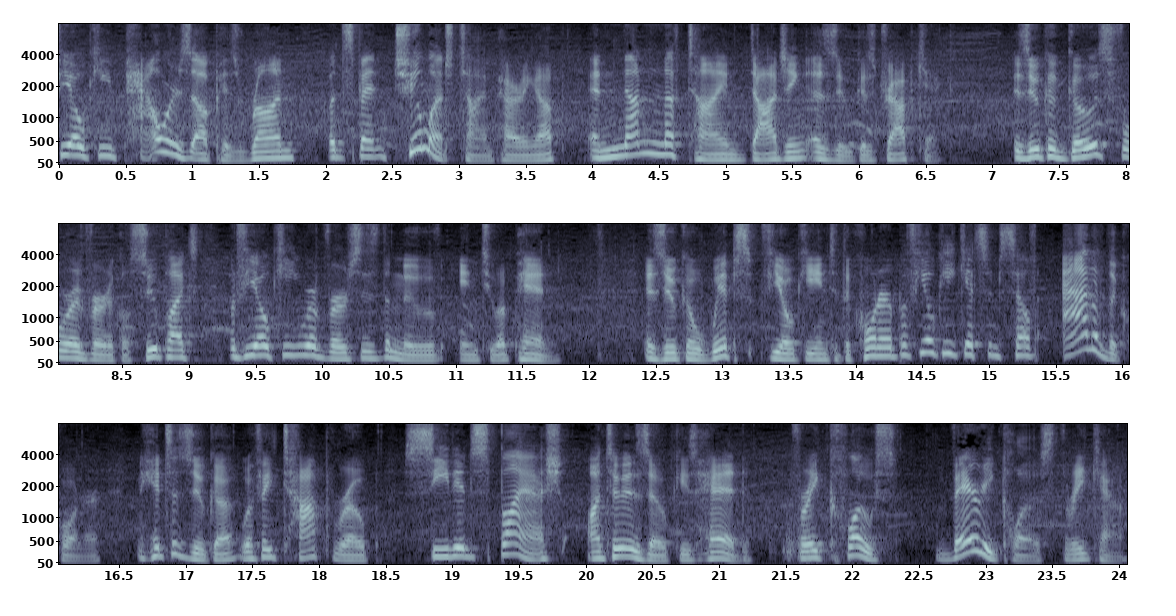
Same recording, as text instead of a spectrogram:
Fuyuoki powers up his run, but spent too much time powering up and not enough time dodging Iizuka's dropkick. Iizuka goes for a vertical suplex, but Fuyuoki reverses the move into a pin. Iizuka whips Fuyuoki into the corner, but Fuyuoki gets himself out of the corner and hits Iizuka with a top rope seated splash onto Izoki's head for a close, very close three count.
